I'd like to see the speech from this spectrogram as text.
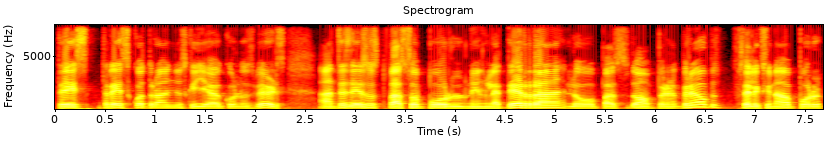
3, 3, 4 años que lleva con los Bears. Antes de eso pasó por Inglaterra, luego pasó, no, primero pues, seleccionado por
